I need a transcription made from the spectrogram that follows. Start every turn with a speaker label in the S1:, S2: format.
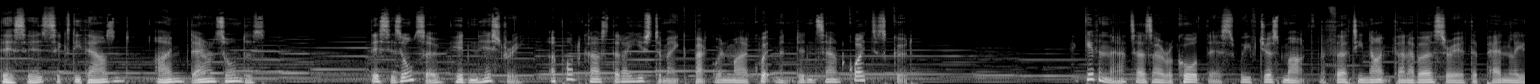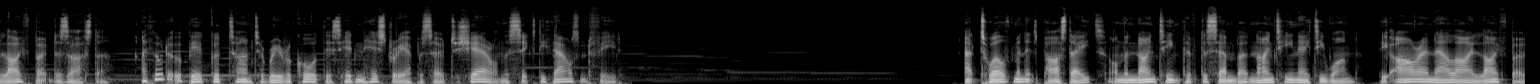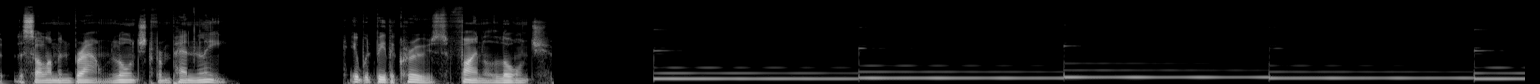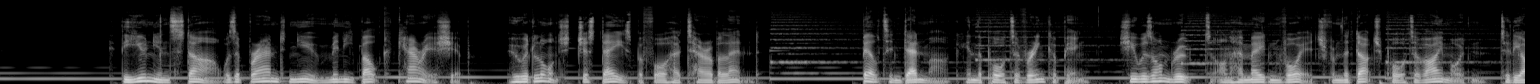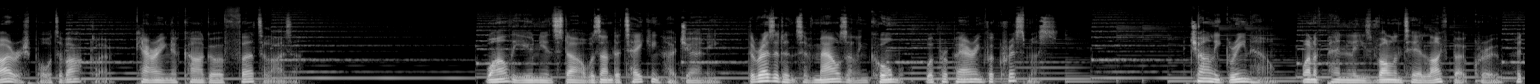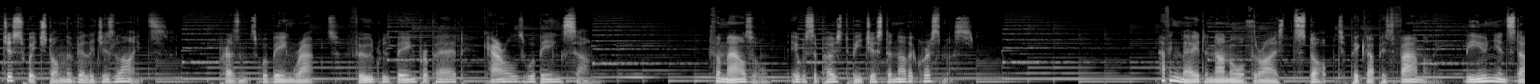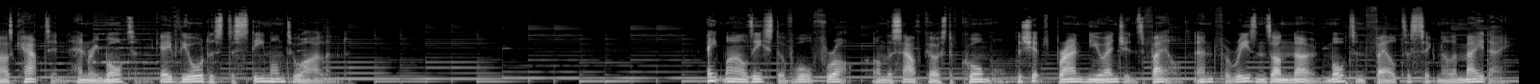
S1: This is 60,000. I'm Darren Saunders. This is also Hidden History, a podcast that I used to make back when my equipment didn't sound quite as good. Given that, as I record this, we've just marked the 39th anniversary of the Penlee lifeboat disaster, I thought it would be a good time to re record this Hidden History episode to share on the 60,000 feed. At 12 minutes past 8 on the 19th of December 1981, the RNLI lifeboat, the Solomon Browne, launched from Penlee. It would be the crew's final launch. The Union Star was a brand new mini bulk carrier ship who had launched just days before her terrible end. Built in Denmark in the port of Ringkøbing, she was en route on her maiden voyage from the Dutch port of IJmuiden to the Irish port of Arklow, carrying a cargo of fertilizer. While the Union Star was undertaking her journey, the residents of Mousehole in Cornwall were preparing for Christmas. Charlie Greenhaugh, one of Penlee's volunteer lifeboat crew, had just switched on the village's lights. Presents were being wrapped, food was being prepared, carols were being sung. For Mousehole, it was supposed to be just another Christmas. Having made an unauthorised stop to pick up his family, the Union Star's captain, Henry Morton, gave the orders to steam on to Ireland. Eight miles east of Wolf Rock, on the south coast of Cornwall, the ship's brand new engines failed, and for reasons unknown, Morton failed to signal a mayday.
